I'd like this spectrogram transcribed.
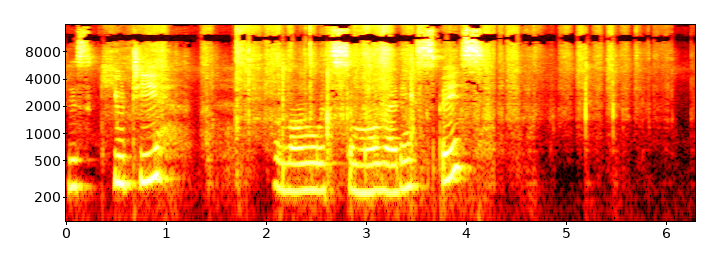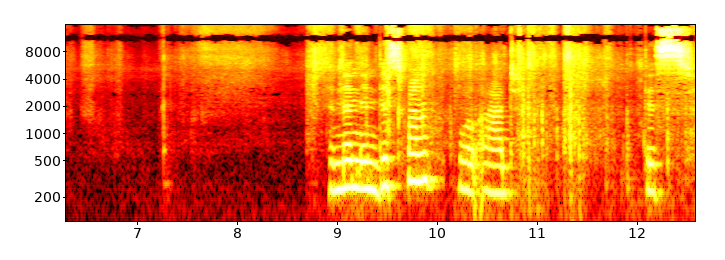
this cutie along with some more writing space. And then in this one, we'll add this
